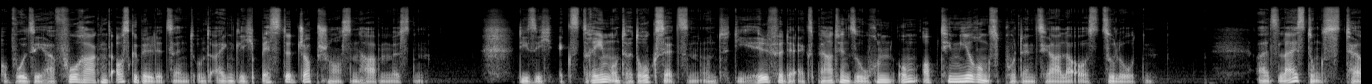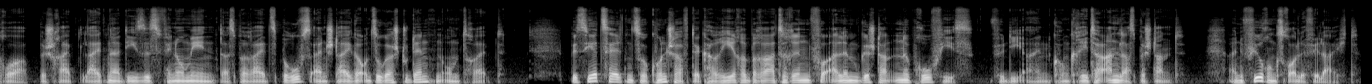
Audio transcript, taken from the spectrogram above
obwohl sie hervorragend ausgebildet sind und eigentlich beste Jobchancen haben müssten. Die sich extrem unter Druck setzen und die Hilfe der Expertin suchen, um Optimierungspotenziale auszuloten. Als Leistungsterror beschreibt Leitner dieses Phänomen, das bereits Berufseinsteiger und sogar Studenten umtreibt. Bisher zählten zur Kundschaft der Karriereberaterin vor allem gestandene Profis, für die ein konkreter Anlass bestand. Eine Führungsrolle vielleicht,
